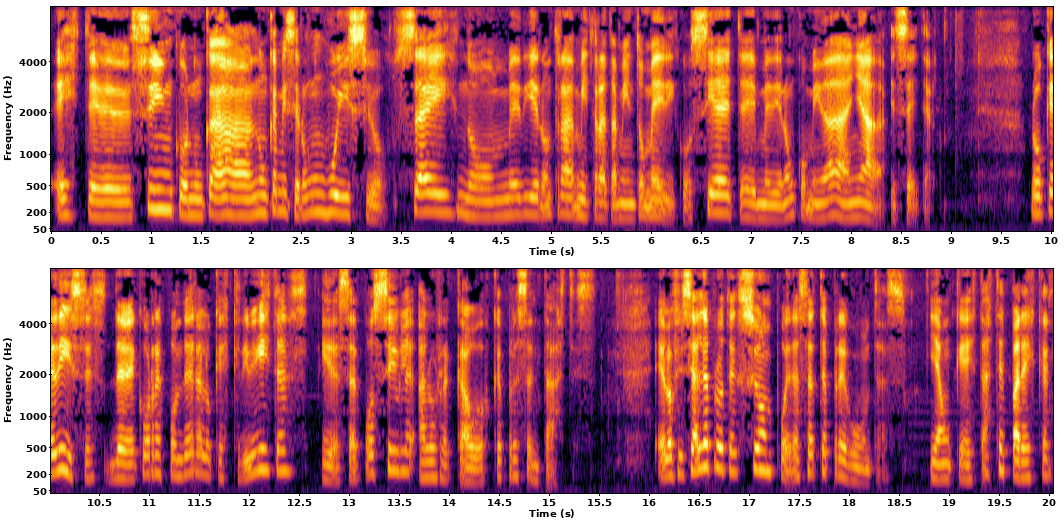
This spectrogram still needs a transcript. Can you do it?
Este, cinco, nunca, nunca me hicieron un juicio. Seis, no me dieron mi tratamiento médico. Siete, me dieron comida dañada, etcétera. Lo que dices debe corresponder a lo que escribiste y, de ser posible, a los recaudos que presentaste. El oficial de protección puede hacerte preguntas y aunque éstas te parezcan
